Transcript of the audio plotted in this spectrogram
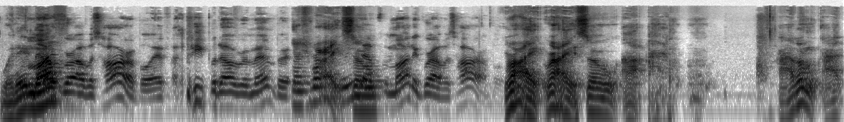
when they Mardi left, Gras was horrible. If people don't remember, that's right. So Mardi Gras was horrible. Right, right. So I, I don't. I,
